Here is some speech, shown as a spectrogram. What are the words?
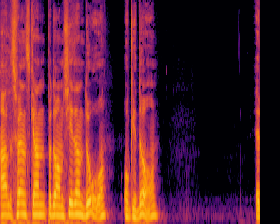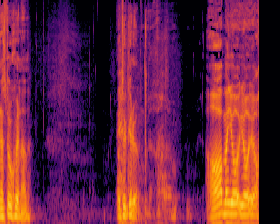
Allsvenskan på damsidan då och idag, är det en stor skillnad? Vad tycker du? ja, men jag, jag, jag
